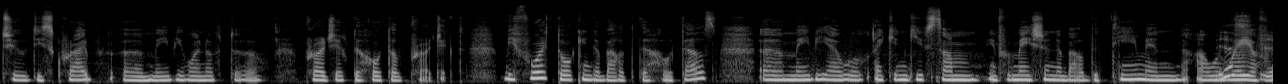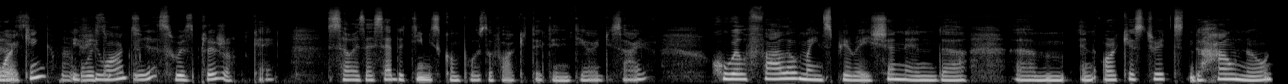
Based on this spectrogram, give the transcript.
to describe uh, maybe one of the project, the hotel project. Before talking about the hotels, uh, maybe I will I can give some information about the team and our Yes, way of yes. working, if With- you want. Yes, with pleasure. Okay. So, as I said, the team is composed of architect and interior designer who will follow my inspiration and uh, um, and orchestrate the how known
